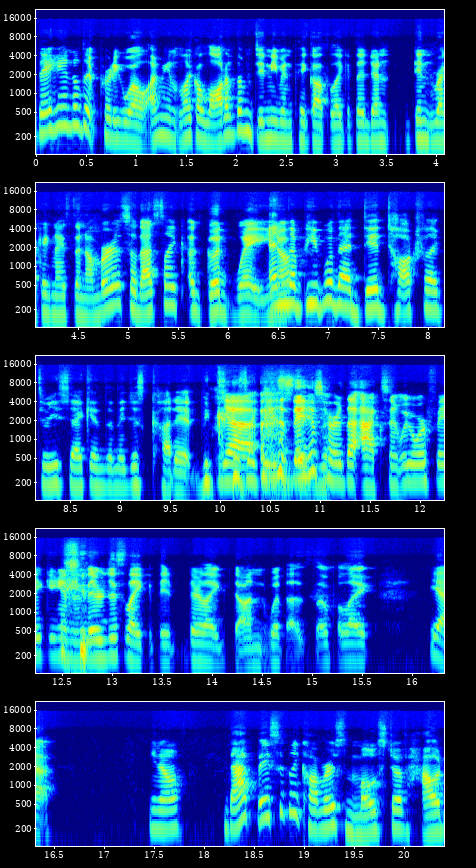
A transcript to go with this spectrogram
they handled it pretty well. I mean, like a lot of them didn't even pick up, like if they didn't didn't recognize the number. So that's like a good way, you and know. the people that did talk for like three seconds and they just cut it because yeah, like, it was, they like, just heard the accent we were faking, and they're just like they're, they're like done with us. So, but like, yeah, you know, that basically covers most of how,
